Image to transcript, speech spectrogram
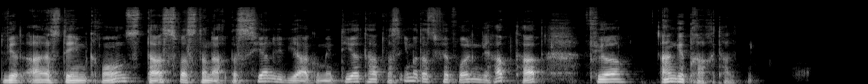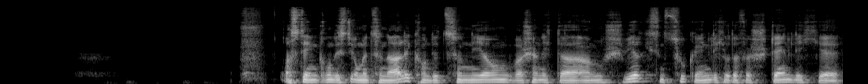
Wird aus dem Grund das, was danach passieren, wie er argumentiert hat, was immer das für Folgen gehabt hat, für angebracht halten. Aus dem Grund ist die emotionale Konditionierung wahrscheinlich der am schwierigsten zugängliche oder verständliche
